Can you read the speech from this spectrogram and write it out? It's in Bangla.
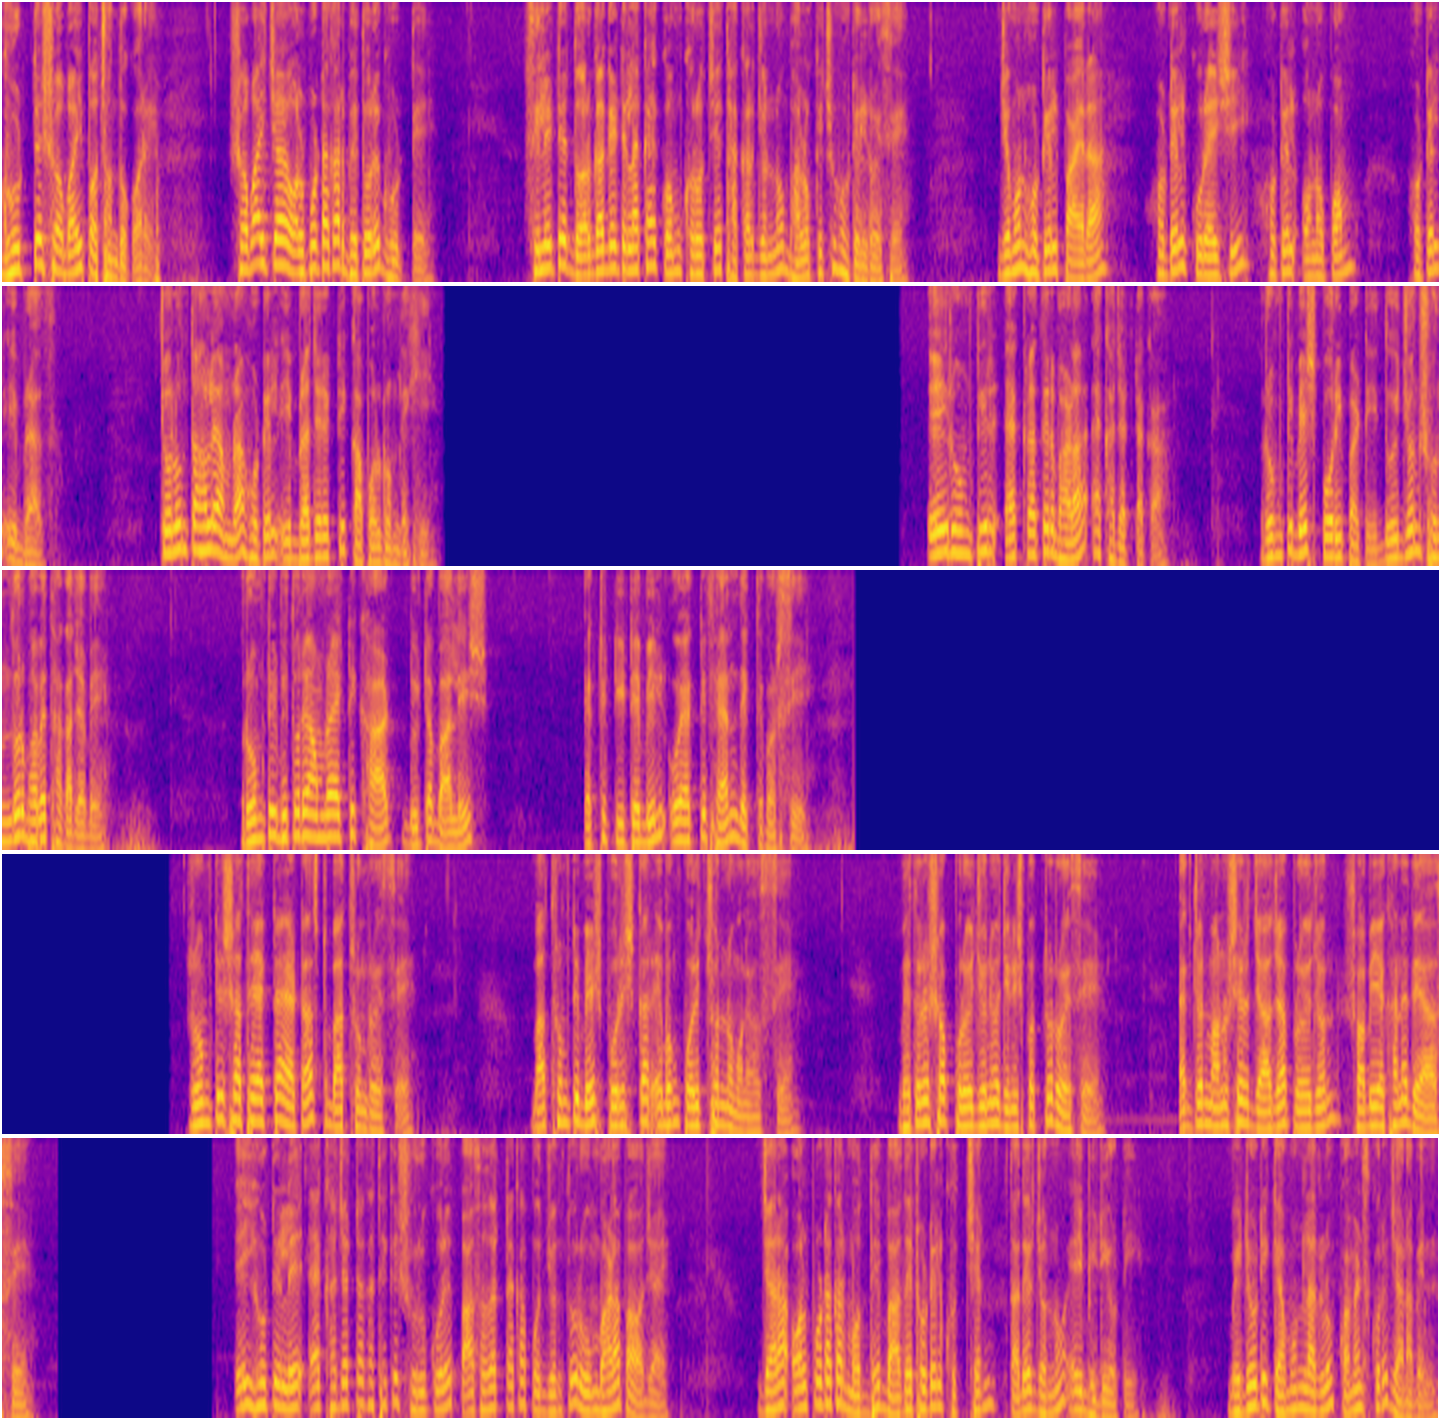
ঘুরতে সবাই পছন্দ করে। সবাই চায় অল্প টাকার ভেতরে ঘুরতে। সিলেটের দরগা গেট এলাকায় কম খরচে থাকার জন্য ভালো কিছু হোটেল রয়েছে। যেমন hotel Payra, hotel Quraishi, hotel Anupam, hotel Ibraj. চলুন তাহলে আমরা হোটেল ইব্রাজের একটি কাপল রুম দেখি। এই রুমটির এক রাতের ভাড়া এক হাজার টাকা। রুমটি বেশ পরিপাটি, দুইজন সুন্দরভাবে থাকা যাবে। রুমটির ভিতরে আমরা একটি খাট, দুইটা বালিশ, একটি টি টেবিল ও একটি ফ্যান দেখতে পারছি। রুমটির সাথে একটা অ্যাটাচড বাথরুম রয়েছে। বাথরুমটি বেশ পরিষ্কার এবং পরিচ্ছন্ন মনে হচ্ছে। ভেতরে সব প্রয়োজনীয় জিনিসপত্র রয়েছে। একজন মানুষের যা যা প্রয়োজন সবই এখানে দেয়া আছে। এই হোটেলে এক হাজার টাকা থেকে শুরু করে পাঁচ হাজার টাকা পর্যন্ত রুম ভাড়া পাওয়া যায়। যারা অল্প টাকার মধ্যে বাজেট হোটেল খুঁজছেন তাদের জন্য এই ভিডিওটি। ভিডিওটি কেমন লাগল কমেন্টস করে জানাবেন।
